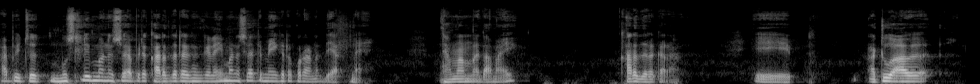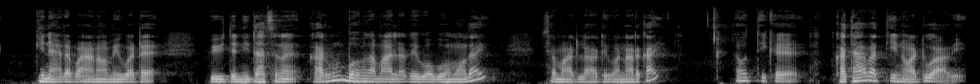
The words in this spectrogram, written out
අපිට මුස්ලිම් මිනිස්සු අපිට කරදර කරන මේ මිනිසට මේකට කරන්න දෙයක් නැහැ. තමන්ම තමයි කරදර කරන්නේ. ඒ අටුවාව ගෙන හරපානවා මෙවට විවිධ නිදර්ශන කරුණු බොහොම සමාජලාට ඒව බොහොම හොඳයි. සමාජලාට ඒව නරකයි. නමුත් ඒක කතාවක් තියෙන අටුවාවේ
